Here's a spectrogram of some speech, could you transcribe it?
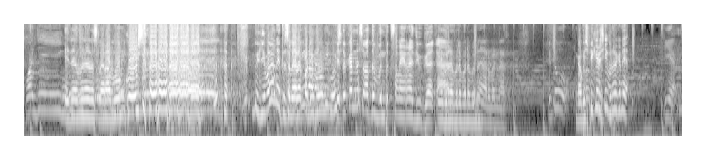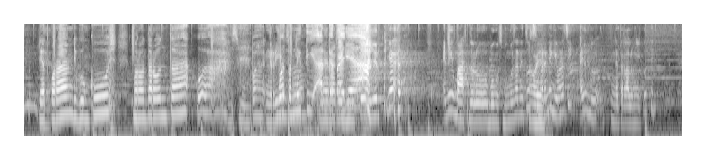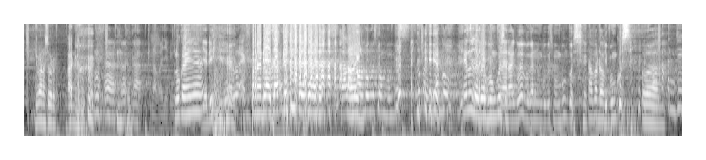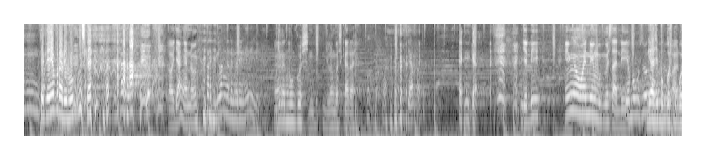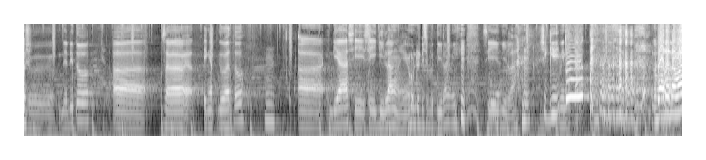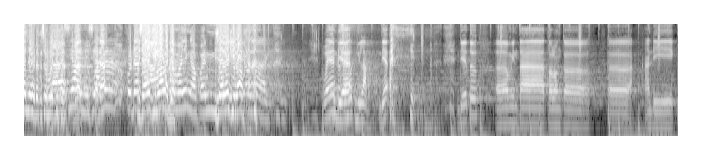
wajing Ini bener selera bungkus. itu gimana itu selera kok dibungkus? itu kan suatu bentuk selera juga kan Iya benar benar benar benar. benar benar itu Nggak habis pikir sih bener kan ya? Iya Lihat orang dibungkus meronta-ronta, wah sumpah ngeri Buat penelitian Selera kayak katanya. gitu, ini bahas dulu bungkus-bungkusan itu Oh, iya. sebenarnya gimana sih? Aing belum nggak terlalu ngikutin. Gimana sur? Aduh. Kenapa jadi? Lu kayaknya Jadi Ya lu pernah diajak kan? kalau soal bungkus membungkus lu paling jago. ya lu jago bungkus. ya? selera gue bukan bungkus membungkus. Apa dong? Dibungkus. Wah. Anjing. Ya, kayaknya pernah dibungkus kan? oh jangan dong. Ntar Gilang ngedengerin ini nih. Gilang bungkus. Gilang Baskara. Siapa tuh? Enggak. Jadi ini ngomongin yang bungkus tadi. Ya bungkus dulu. Iya sih, bungkus. Waduh, Jadi tuh eh seingat gua tuh Hmm. eh, dia si si Gilang ya udah disebut Gilang nih si Gilang Si Gi. minta Udah ada namanya, udah kesebut. Inisial, inisialnya. udah, udah Misalnya Gilang aja. namanya ngapain Misalnya Gilang. Pokoknya Udah dia Gilang. dia dia tuh eh, minta tolong ke eh, adik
